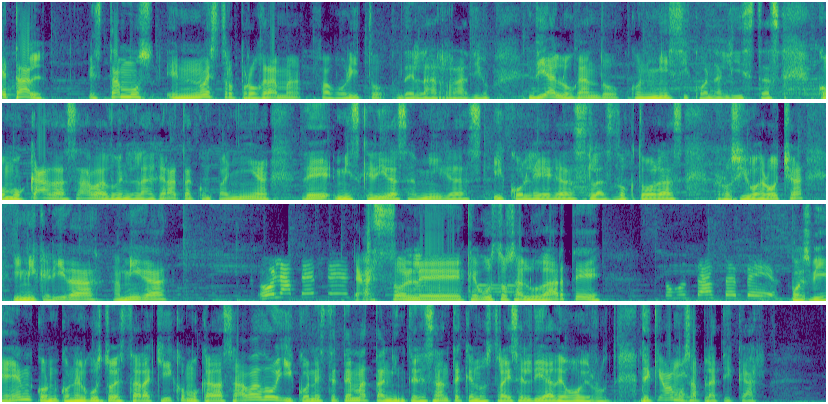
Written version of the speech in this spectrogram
¿Qué tal? Estamos en nuestro programa favorito de la radio, dialogando con mis psicoanalistas, como cada sábado en la grata compañía de mis queridas amigas y colegas, las doctoras Rocío Arocha y mi querida amiga Hola Pepe, Sole, qué gusto saludarte. ¿Cómo estás Pepe? Pues bien, con, con el gusto de estar aquí como cada sábado y con este tema tan interesante que nos traes el día de hoy, Ruth. ¿De qué vamos a platicar?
